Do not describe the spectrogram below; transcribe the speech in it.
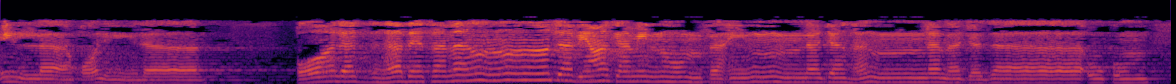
إلا قليلا. قال اذهب فمن تبعك منهم فإن جهنم جزاؤكم. فإن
